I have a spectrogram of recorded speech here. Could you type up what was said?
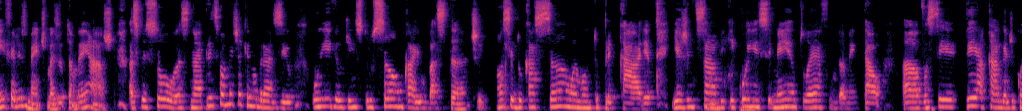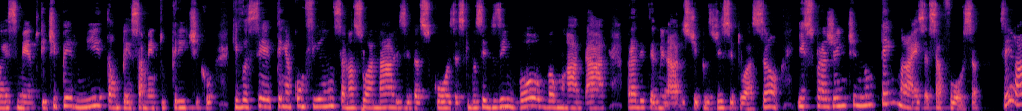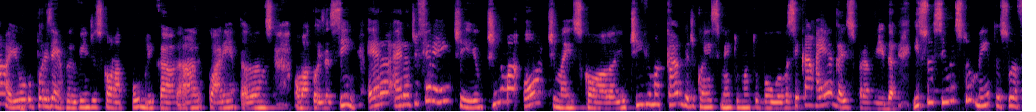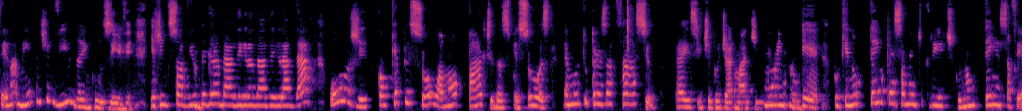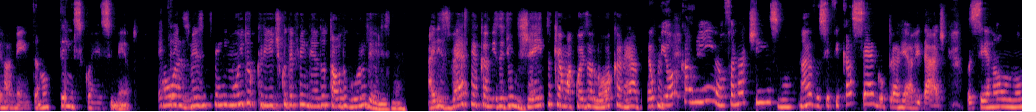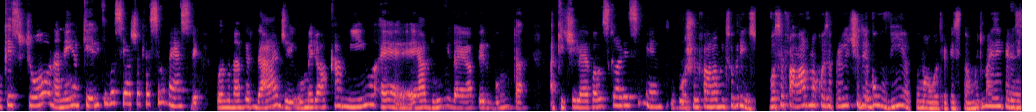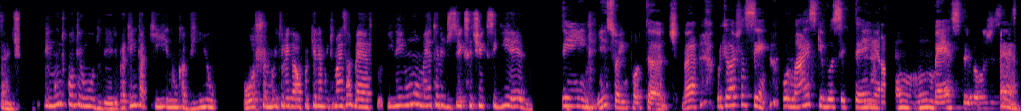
infelizmente, mas eu também acho. As pessoas, né, principalmente aqui no Brasil, o nível de instrução caiu bastante. Nossa educação é muito precária e a gente sabe que conhecimento é fundamental. Uh, você ter a carga de conhecimento que te permita um pensamento crítico, que você tenha confiança na sua análise das coisas, que você desenvolva um radar para determinados tipos de situação, isso para a gente não tem mais essa força sei lá, eu, por exemplo, eu vim de escola pública há 40 anos, uma coisa assim, era, era diferente. Eu tinha uma ótima escola, eu tive uma carga de conhecimento muito boa. Você carrega isso para a vida. Isso é seu instrumento, é sua ferramenta de vida, inclusive. E a gente só viu degradar, degradar, degradar. Hoje, qualquer pessoa, a maior parte das pessoas, é muito presa fácil para esse tipo de armadilha. Muito. Por quê? Porque não tem o pensamento crítico, não tem essa ferramenta, não tem esse conhecimento. É Ou às vezes tem muito crítico defendendo o tal do guru deles, né? Aí eles vestem a camisa de um jeito que é uma coisa louca, né? É o pior caminho, é o fanatismo, né? Você fica cego para a realidade. Você não, não questiona nem aquele que você acha que é seu mestre, quando na verdade o melhor caminho é, é a dúvida, é a pergunta, a que te leva ao esclarecimento. O Osho falava muito sobre isso. Você falava uma coisa para ele, te devolvia uma outra questão, muito mais interessante. Tem muito conteúdo dele. Para quem está aqui e nunca viu, Osho é muito legal porque ele é muito mais aberto. Em nenhum momento ele dizia que você tinha que seguir ele. Sim, isso é importante, né? Porque eu acho assim, por mais que você tenha um, um mestre, vamos dizer, é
